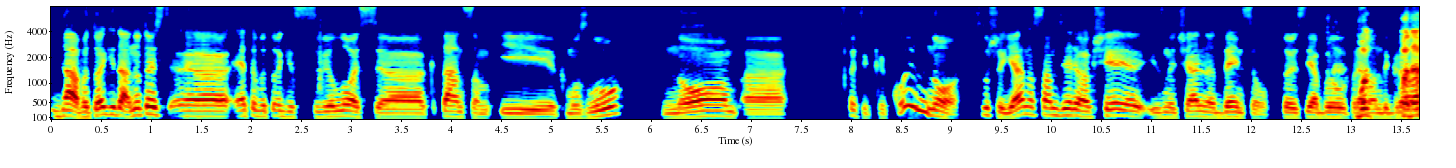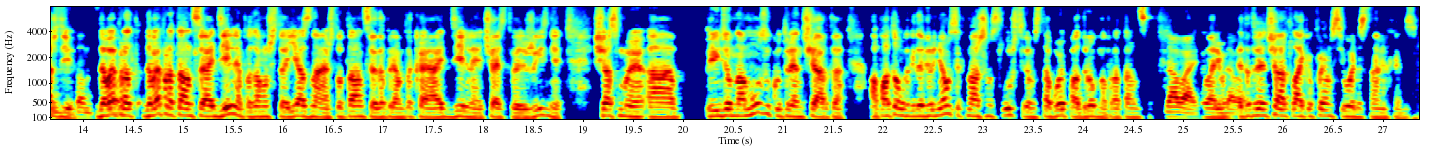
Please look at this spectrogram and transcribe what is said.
Да, в итоге, да. Ну, то есть, э, это в итоге свелось э, к танцам и к музлу, но... э, кстати, какое но? Слушай, я на самом деле вообще изначально дэнсил. То есть я был прям Вот, андеграунд подожди, давай про, давай про танцы отдельно, потому что я знаю, что танцы это прям такая отдельная часть твоей жизни. Сейчас мы а, перейдем на музыку тренд-чарта, а потом, когда вернемся к нашим слушателям, с тобой подробно про танцы Давай, говорим. давай. Это тренд-чарт Like FM, сегодня с нами Хэнс.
